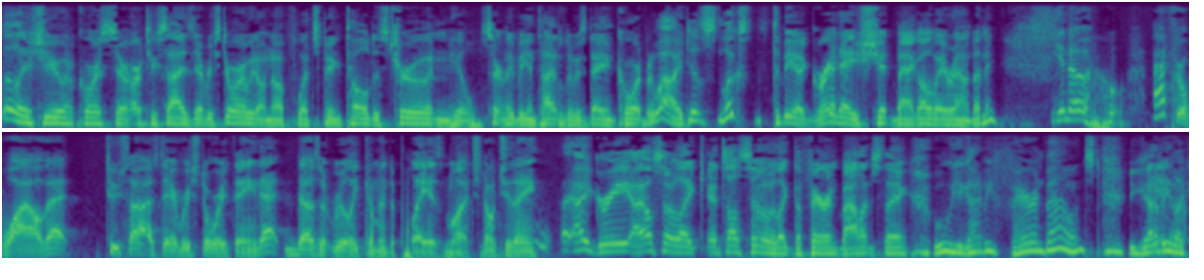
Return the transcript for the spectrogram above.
Little issue, and of course there are two sides to every story. We don't know if what's being told is true, and he'll certainly be entitled to his day in court. But wow, he just looks to be a grade A shitbag all the way around, doesn't he? You know, after a while, that two sides to every story thing, that doesn't really come into play as much, don't you think? I, agree. I also like it's also like the fair and balanced thing. Ooh, you got to be fair and balanced. You got to be like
